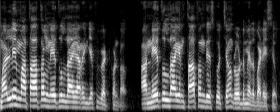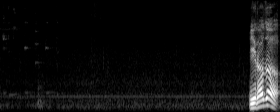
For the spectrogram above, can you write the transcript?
మళ్ళీ మా తాతలు నేతులు దాగారని చెప్పి పెట్టుకుంటావు. ఆ నేతులు దాగిన తాతను తీసుకొచ్చాము రోడ్డు మీద పడేసావు ఈరోజు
